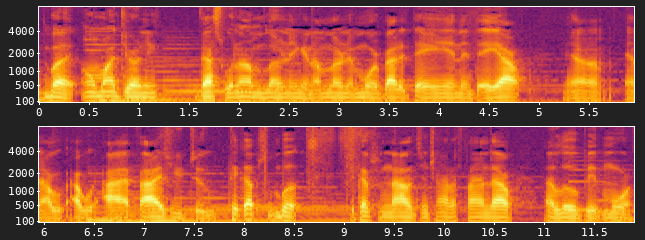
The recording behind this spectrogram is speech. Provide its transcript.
But on my journey, that's what I'm learning, and I'm learning more about it day in and day out. Um, and I, I, I, advise you to pick up some books, pick up some knowledge, and try to find out a little bit more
